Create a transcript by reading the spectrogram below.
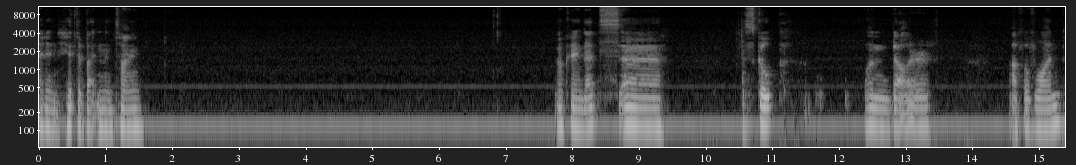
I didn't hit the button in time. Okay, that's uh, scope one dollar off of one,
